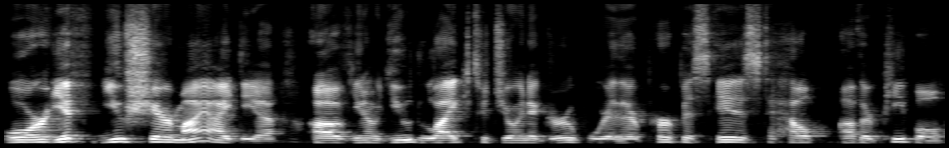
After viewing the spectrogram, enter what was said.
or if you share my idea of, you know, you'd like to join a group where their purpose is to help other people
